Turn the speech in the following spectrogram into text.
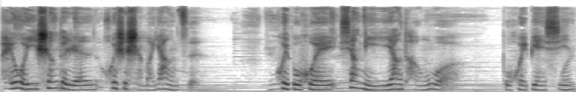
陪我一生的人会是什么样子。会不会像你一样疼我？不会变心。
